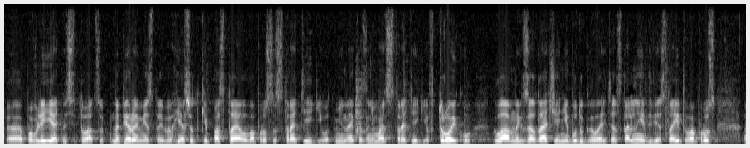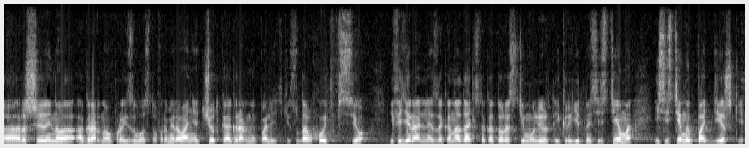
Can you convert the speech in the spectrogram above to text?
повлиять на ситуацию. На первое место я все-таки поставил вопросы стратегии. Вот Минэко занимается стратегией. В тройку главных задач, я не буду говорить остальные две, стоит вопрос э, расширенного аграрного производства, формирования четкой аграрной политики. Сюда входит все. И федеральное законодательство, которое стимулирует и кредитная система, и системы поддержки.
